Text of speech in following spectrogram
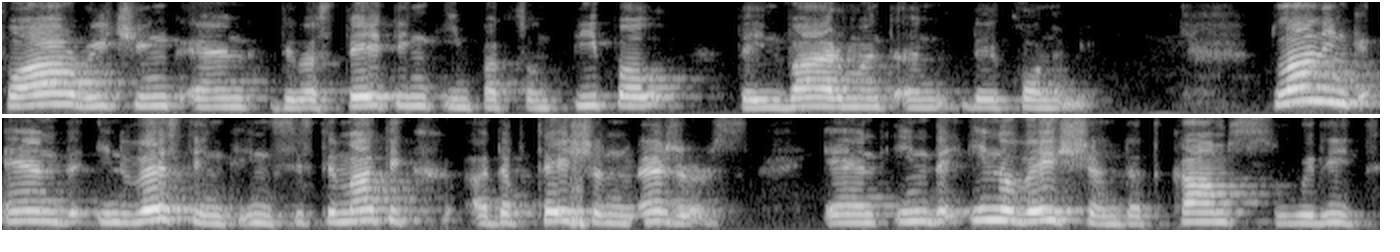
far-reaching and devastating impacts on people, the environment, and the economy. Planning and investing in systematic adaptation measures and in the innovation that comes with it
